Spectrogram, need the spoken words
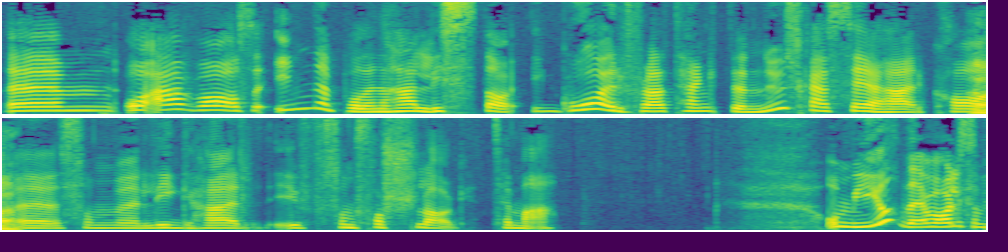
Um, og jeg var altså inne på denne lista i går, for jeg tenkte nå skal jeg se her hva eh, som ligger her i, som forslag til meg. Og mye av det var liksom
